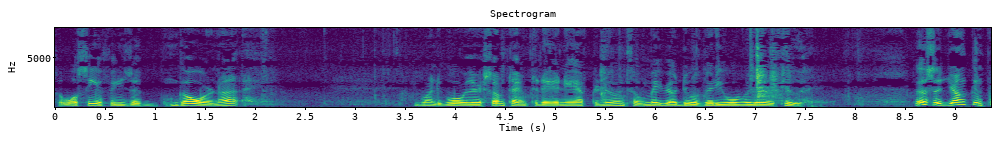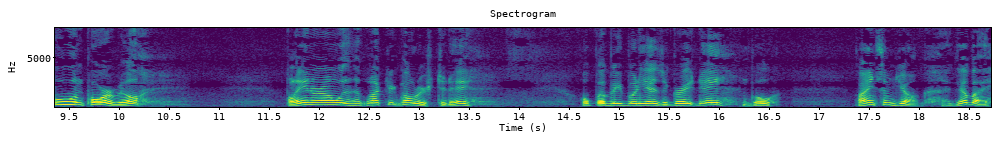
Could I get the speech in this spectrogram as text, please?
So we'll see if he's a go or not. He wanted to go over there sometime today in the afternoon, so maybe I'll do a video over there too. This is Junkin Fool in Porterville. Playing around with electric motors today. Hope everybody has a great day and go find some junk. Goodbye.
